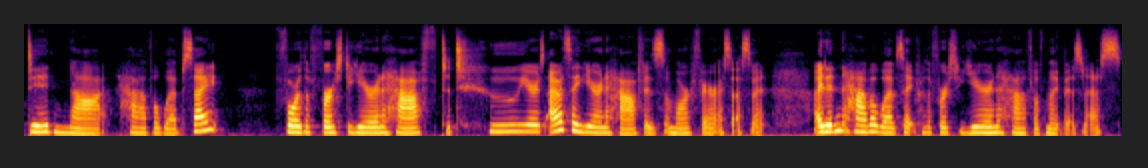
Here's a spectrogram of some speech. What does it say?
did not have a website for the first year and a half to two years. I would say year and a half is a more fair assessment. I didn't have a website for the first year and a half of my business.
